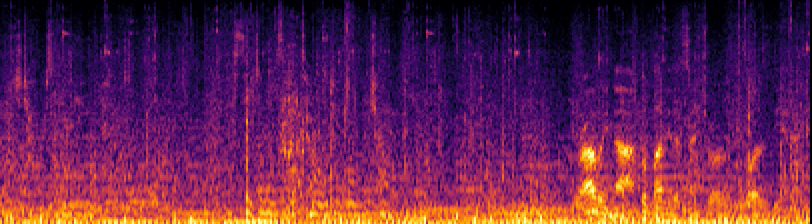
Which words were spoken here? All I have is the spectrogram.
watchtower's burning. The sentinels had time to run the trap. Probably not. Put money that Central was the enemy.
